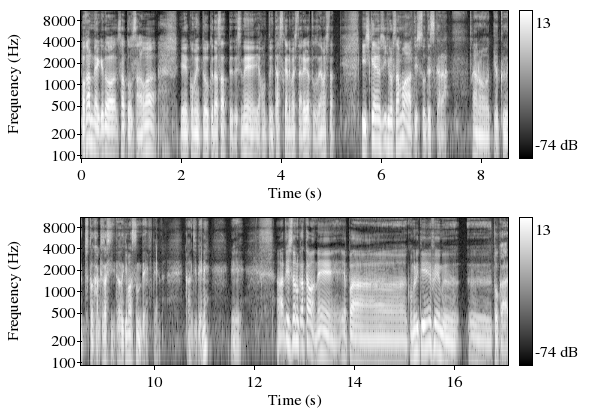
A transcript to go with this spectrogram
わかんないけど佐藤さんは、えー、コメントをくださってですねいや本当に助かりましたありがとうございました。石川義弘さんもアーティストですからあの曲ちょっとかけさせていただきますんでみたいな感じでね、えー、アーティストの方はねやっぱコミュニティ FM とか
